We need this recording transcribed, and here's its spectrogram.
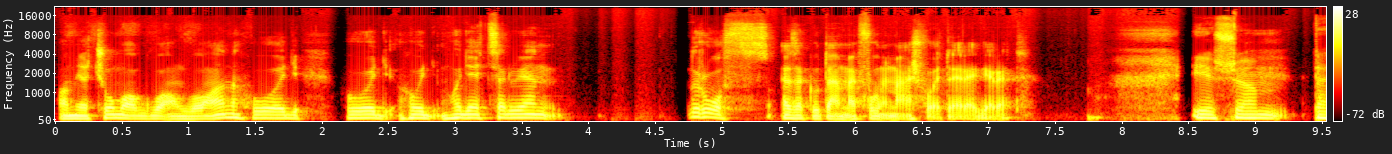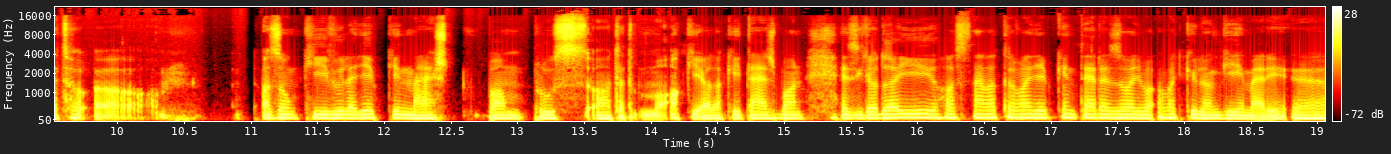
ami a csomagban van, hogy, hogy, hogy, hogy egyszerűen rossz ezek után megfogni másfajta eregeret. És tehát azon kívül egyébként másban plusz, a, tehát a kialakításban, ez irodai használatra van egyébként tervezve, vagy, vagy külön gameri? Uh,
